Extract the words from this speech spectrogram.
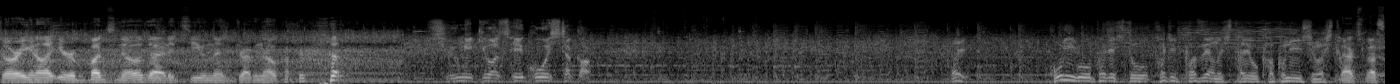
So are you gonna let your buds know that it's you and the driving the helicopter? はい本郷武史と滝和也の死体を確認しました That's, that's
